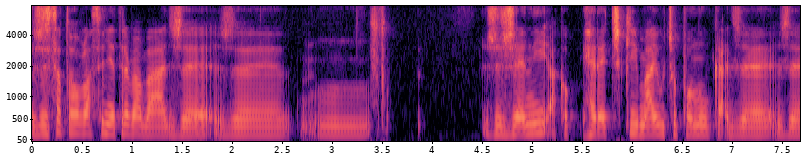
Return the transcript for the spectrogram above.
že sa toho vlastne netreba báť, že, že, mm, že ženy ako herečky majú čo ponúkať, že, že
